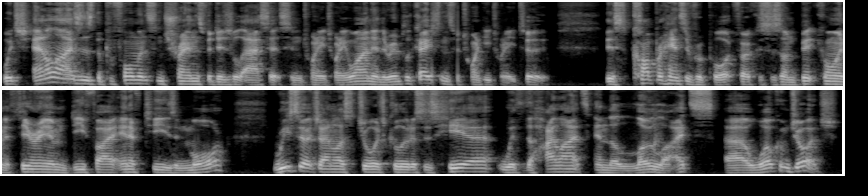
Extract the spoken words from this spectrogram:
which analyzes the performance and trends for digital assets in 2021 and their implications for 2022. This comprehensive report focuses on Bitcoin, Ethereum, DeFi, NFTs, and more. Research analyst George Kaloudis is here with the highlights and the lowlights. Uh, welcome, George.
